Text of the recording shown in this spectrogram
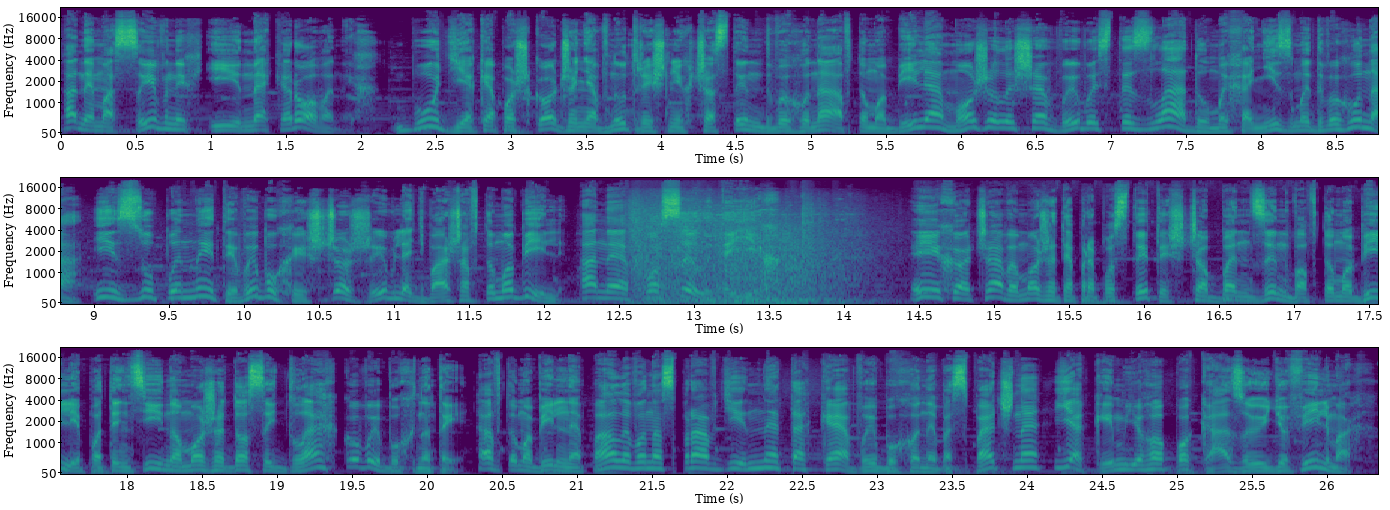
а не масивних і некерованих. Будь-яке пошкодження внутрішніх частин двигуна автомобіля може лише вивести з ладу механізми двигуна і зупинити вибухи, що живлять ваш автомобіль, а не посилити їх. І хоча ви можете припустити, що бензин в автомобілі потенційно може досить легко вибухнути, автомобільне паливо насправді не таке вибухонебезпечне, яким його показують у фільмах.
